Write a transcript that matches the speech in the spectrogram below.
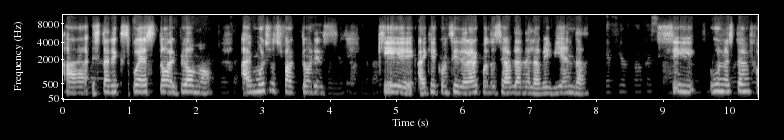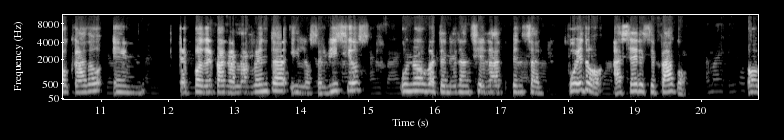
a estar expuesto al plomo. Hay muchos factores que hay que considerar cuando se habla de la vivienda. Si uno está enfocado en poder pagar la renta y los servicios, uno va a tener ansiedad pensar, ¿puedo hacer ese pago? ¿O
